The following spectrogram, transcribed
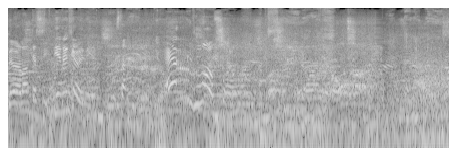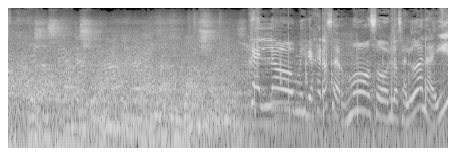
De verdad que sí, tienen que venir. Está hermoso. Viajeros hermosos. Los saludan ahí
